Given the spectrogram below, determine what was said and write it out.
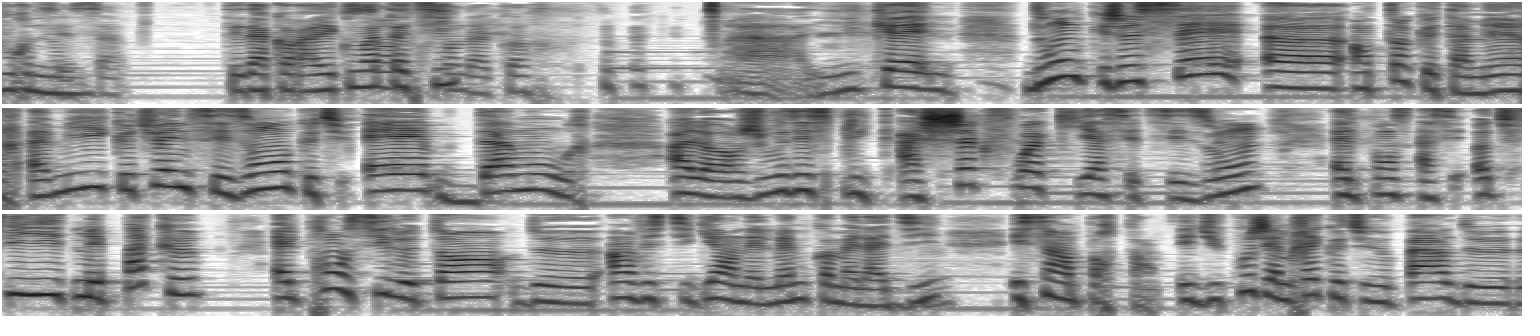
pour nous. C'est ça. T'es d'accord avec moi, Tati? d'accord. ah, nickel. Donc, je sais, euh, en tant que ta meilleure amie, que tu as une saison que tu aimes d'amour. Alors, je vous explique. À chaque fois qu'il y a cette saison, elle pense à ses outfits, mais pas que elle prend aussi le temps de investiguer en elle-même, comme elle a dit, mhm. et c'est important. Et du coup, j'aimerais que tu nous parles de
